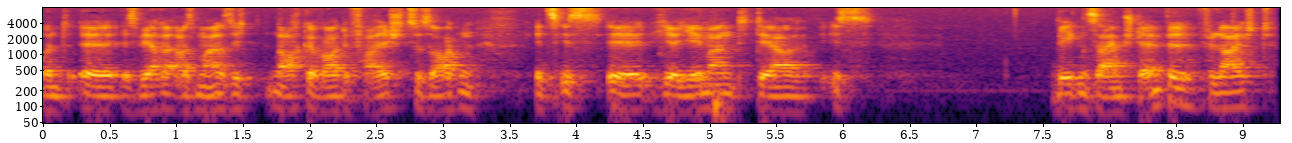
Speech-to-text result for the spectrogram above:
Und äh, es wäre aus meiner Sicht nachgerade falsch zu sagen, jetzt ist äh, hier jemand, der ist wegen seinem Stempel vielleicht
